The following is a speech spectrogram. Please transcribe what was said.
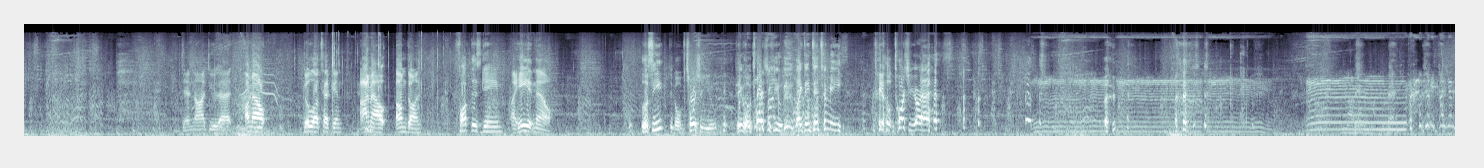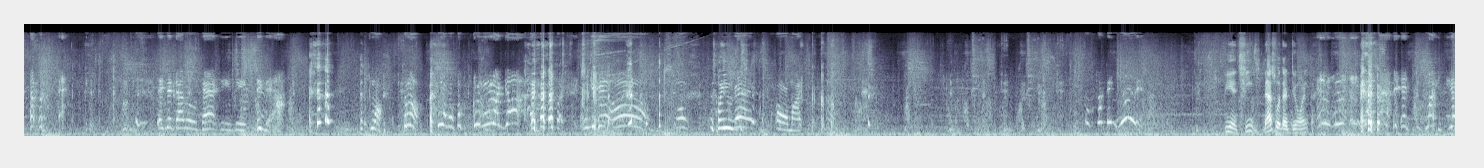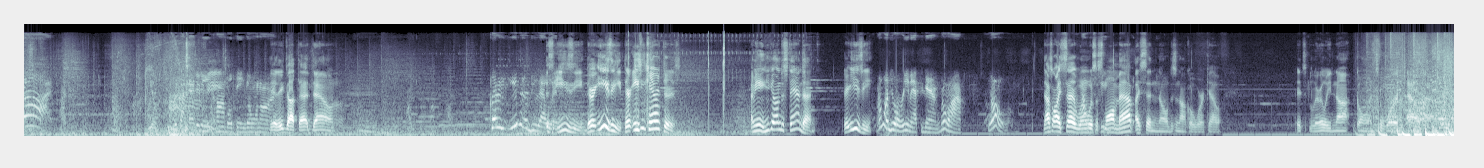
Did not do that. I'm out. Good luck, Tekken. I'm out. I'm done. Fuck this game. I hate it now. Look, see? They gonna torture you. They gonna torture you like they did to me. They gonna torture your ass. they did that little tag, easy. They did. Come on. Come on. Come on, motherfucker. Oh my god. Get off. Oh, no, you. God. Oh my. What the fuck they doing? Being cheap. That's what they're doing. My God! Yo, we got that team combo thing going on. Yeah, they got that down. Cause it's easy to do that It's with. easy. They're easy. They're easy characters. I mean, you can understand that. They're easy. I want to do a rematch again. Hold on. Yo. That's why I said when it was a small map, I said no, this is not gonna work out. It's literally not going to work out.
